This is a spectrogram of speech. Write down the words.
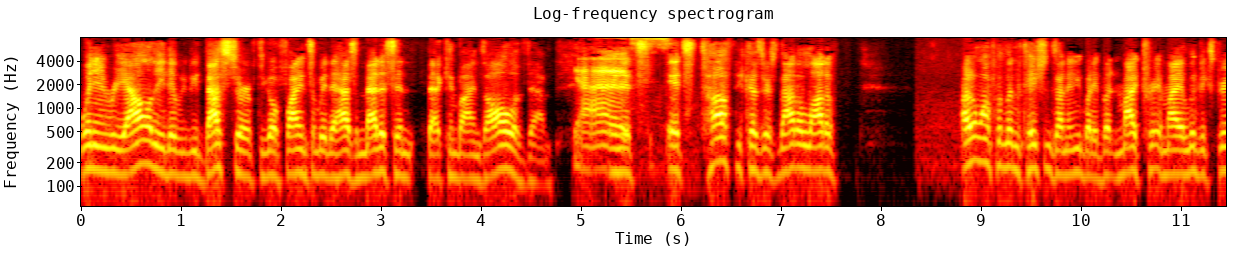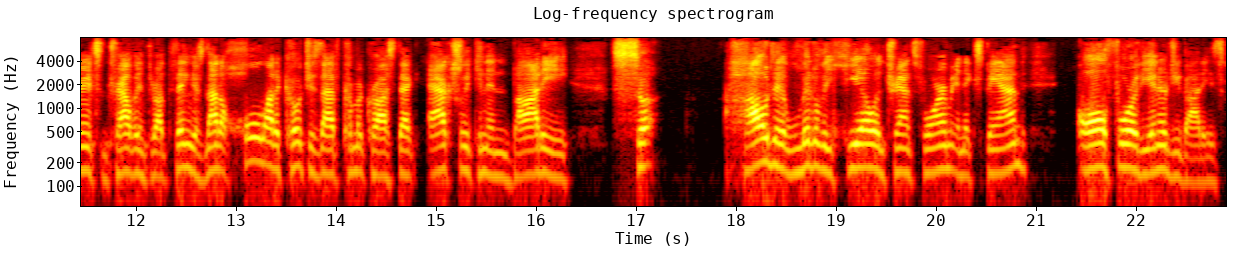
when in reality they would be best served to go find somebody that has a medicine that combines all of them. Yes. And it's it's tough because there's not a lot of I don't want to put limitations on anybody, but in my in my lived experience and traveling throughout the thing, there's not a whole lot of coaches that I've come across that actually can embody so how to literally heal and transform and expand all four of the energy bodies.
